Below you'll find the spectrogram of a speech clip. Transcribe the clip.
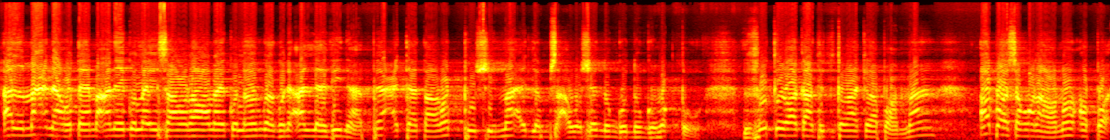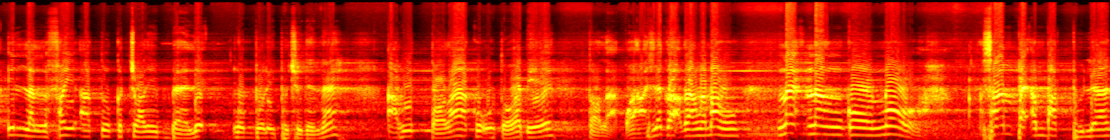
al makna utai makna iku laisa ora ana iku lahum kagone alladzina ba'da tarabbusi ma lam sa'wase nunggu-nunggu waktu. Zikra ka dituturake apa? Ma apa sing ora ana apa illal fai'atu kecuali balik ngumpuli bojone neh awit tolaku utawa piye tolak. Wah hasilnya kok terang mau nek nang kono sampai empat bulan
